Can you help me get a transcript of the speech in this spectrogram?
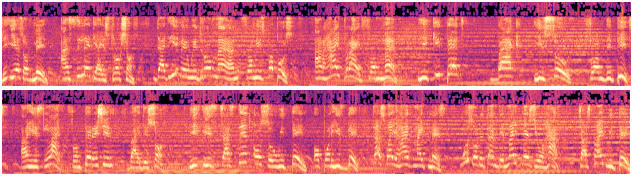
the ears of men, and sealed their instructions, that he may withdraw man from his purpose and hide pride from man. He keepeth back his soul from the pit and his life from perishing by the sword. He is chastened also with pain upon his bed. That's why you have nightmares. Most of the time, the nightmares you have, chastised with pain,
